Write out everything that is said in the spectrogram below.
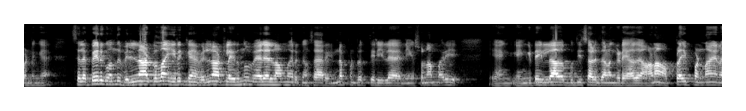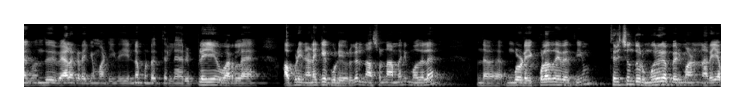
பண்ணுங்கள் சில பேருக்கு வந்து வெளிநாட்டில் தான் இருக்கேன். வெளிநாட்டில் இருந்தும் வேலை இல்லாமல் இருக்கேன் சார். என்ன பண்ணுறது தெரியல. நீங்கள் சொன்ன மாதிரி எங் என்கிட்ட இல்லாத புத்திசாலித்தனம் கிடையாது. ஆனால் அப்ளை பண்ணால் எனக்கு வந்து வேலை கிடைக்க மாட்டேங்குது. என்ன பண்ணுறது தெரில ரிப்ளையே வரல. அப்படி நினைக்கக்கூடியவர்கள் நான் சொன்ன மாதிரி முதல்ல அந்த உங்களுடைய குலதெய்வத்தையும் திருச்செந்தூர் முருகப்பெருமானும் நிறையா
